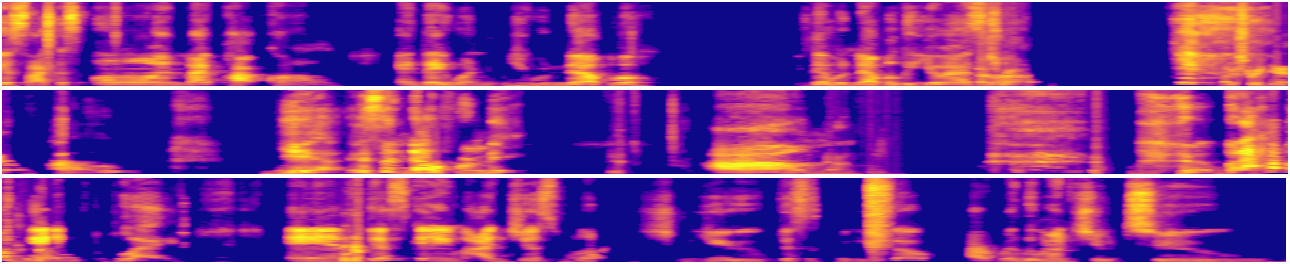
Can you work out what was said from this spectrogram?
it's like it's on like popcorn, and they will you will never, they will never leave your ass That's alone. right. Yeah. Oh, yeah, it's a no for me. Um, but I have a game to play, and this game I just want you. This is for you though. I really want you to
